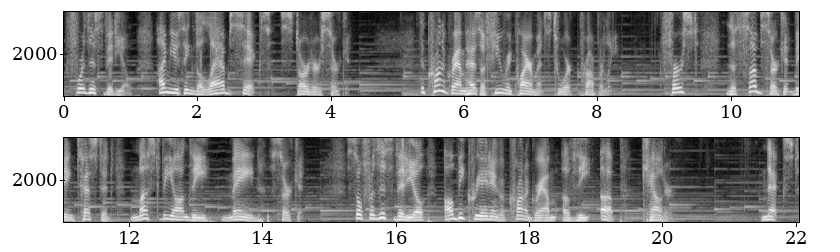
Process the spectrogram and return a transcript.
For this video, I'm using the Lab 6 starter circuit. The chronogram has a few requirements to work properly. First, the sub-circuit being tested must be on the main circuit. So for this video, I'll be creating a chronogram of the up counter. Next,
